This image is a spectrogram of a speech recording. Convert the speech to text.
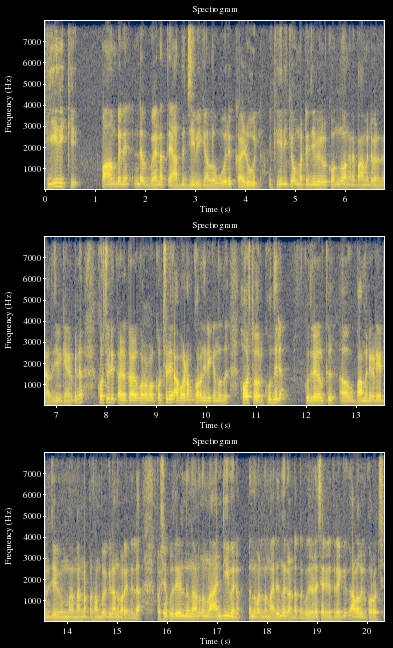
കീരിക്ക് പാമ്പിനെ എന്റെ വനത്തെ അതിജീവിക്കാനുള്ള ഒരു കഴിവില്ല കീരിക്കോ മറ്റ് ജീവികൾക്കോ ഒന്നും അങ്ങനെ പാമ്പിന്റെ വനത്തിനെ അതിജീവിക്കാൻ പിന്നെ കുറച്ചുകൂടി കുറച്ചുകൂടി അപകടം കുറഞ്ഞിരിക്കുന്നത് ഹോഴ്സ് പവർ കുതിര. കുതിരകൾക്ക് പാമ്പിന്റെ കടിയേറ്റൽ ജീവി മരണം സംഭവിക്കില്ല എന്ന് പറയുന്നില്ല. പക്ഷേ കുതിരയിൽ നിന്നാണ് നമ്മൾ ആന്റീവനം എന്ന് പറയുന്ന മരുന്ന് കണ്ടെത്തുന്നത്. കുതിരയുടെ ശരീരത്തിലേക്ക് അളവിൽ കുറച്ച്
